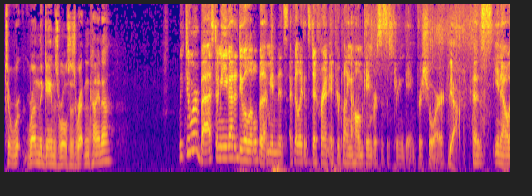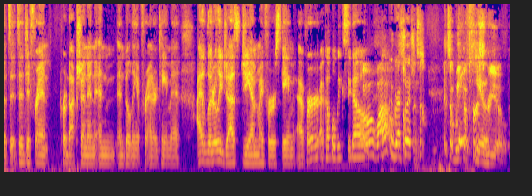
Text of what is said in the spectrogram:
to r- run the game's rules as written, kind of. We do our best. I mean, you got to do a little bit. I mean, it's. I feel like it's different if you're playing a home game versus a stream game for sure. Yeah. because you know it's it's a different production and and and building it for entertainment. I literally just GM'd my first game ever a couple weeks ago. Oh wow! Oh, congratulations. So it's, a, it's a week of first you. for you.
